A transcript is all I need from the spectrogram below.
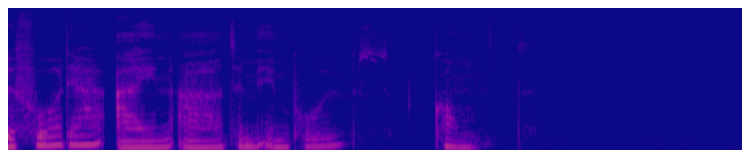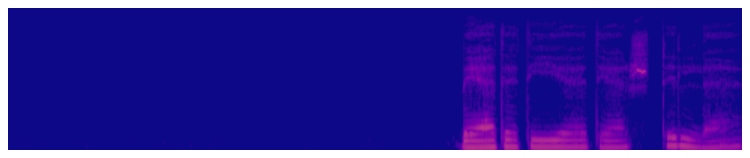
bevor der Einatemimpuls kommt. Werde dir der Stille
